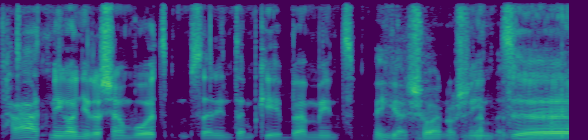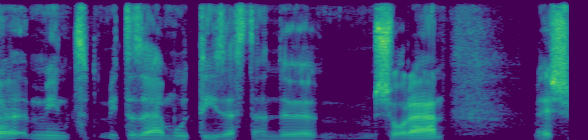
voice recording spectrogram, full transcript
hát még annyira sem volt szerintem képben, mint, Igen, sajnos nem. mint, ez ö, mint itt az elmúlt tíz esztendő során. És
